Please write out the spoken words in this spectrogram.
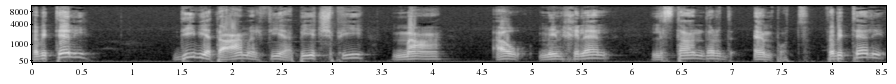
فبالتالي دي بيتعامل فيها PHP مع أو من خلال ال standard input. فبالتالي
